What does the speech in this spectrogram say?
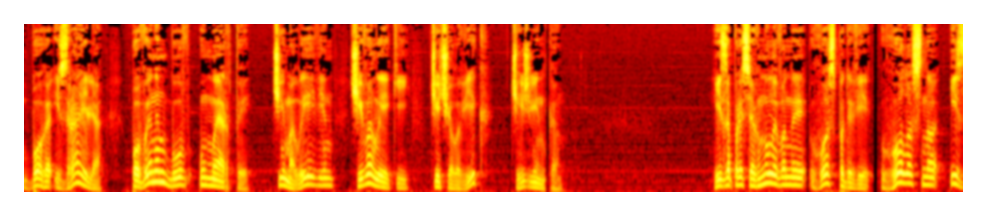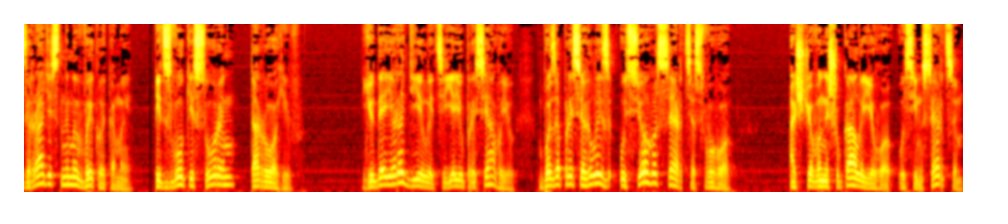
Бога Ізраїля, повинен був умерти, чи малий він, чи великий, чи чоловік, чи жінка. І заприсягнули вони Господові голосно і з радісними викликами під звуки сурим та рогів. Юдеї раділи цією присягою, бо заприсягли з усього серця свого. А що вони шукали його усім серцем,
